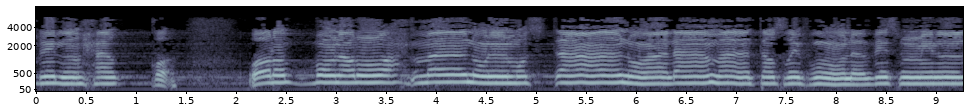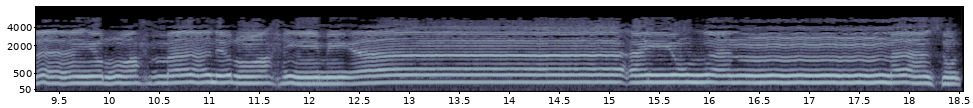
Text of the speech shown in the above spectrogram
بالحق وربنا الرحمن المستعان على ما تصفون بسم الله الرحمن الرحيم. يا أيها الناس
